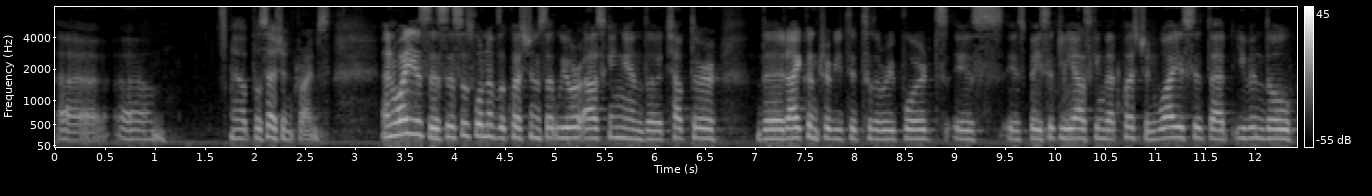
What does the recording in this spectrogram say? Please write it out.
um, uh, possession crimes. And why is this? This is one of the questions that we were asking, and the chapter that I contributed to the report is, is basically asking that question. Why is it that even though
